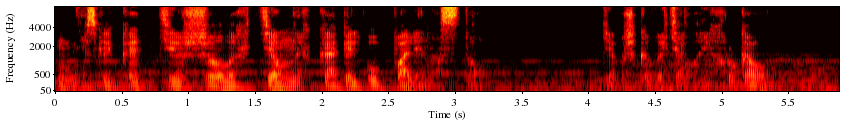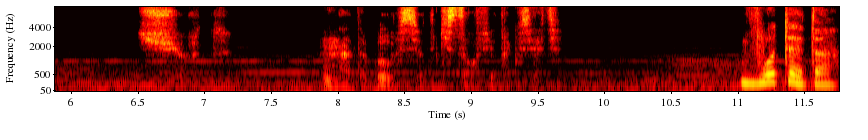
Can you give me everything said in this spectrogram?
Несколько тяжелых темных капель упали на стол. Девушка вытерла их рукавом. Черт, надо было все-таки салфеток взять. Вот это.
